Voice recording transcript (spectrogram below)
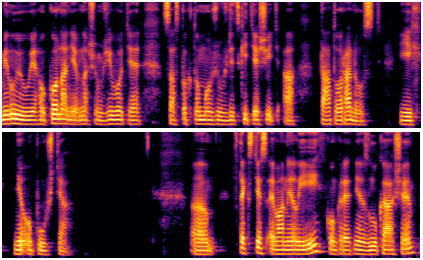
milujú jeho konanie v našom živote, sa z tohto môžu vždycky tešiť a táto radosť ich neopúšťa. Ehm, v texte z Evanelii, konkrétne z Lukáše,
